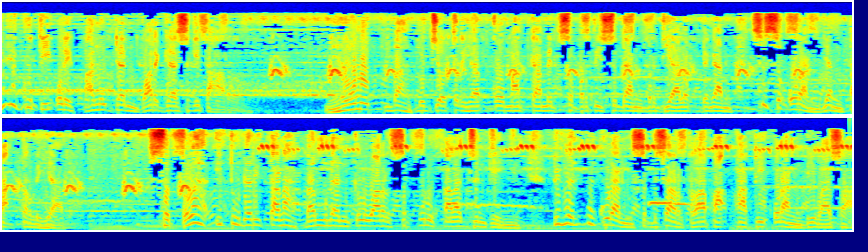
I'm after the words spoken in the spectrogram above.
diikuti oleh Panut dan warga sekitar. Mulut Mbah Bejo terlihat komat kamit seperti sedang berdialog dengan seseorang yang tak terlihat. Setelah itu dari tanah bangunan keluar sepuluh kala jengking dengan ukuran sebesar telapak kaki orang dewasa.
